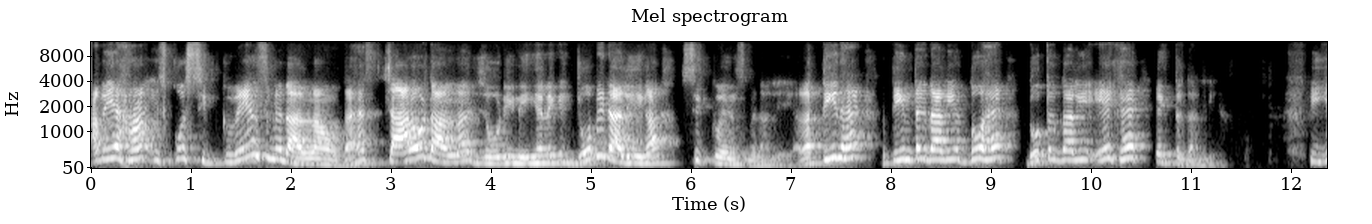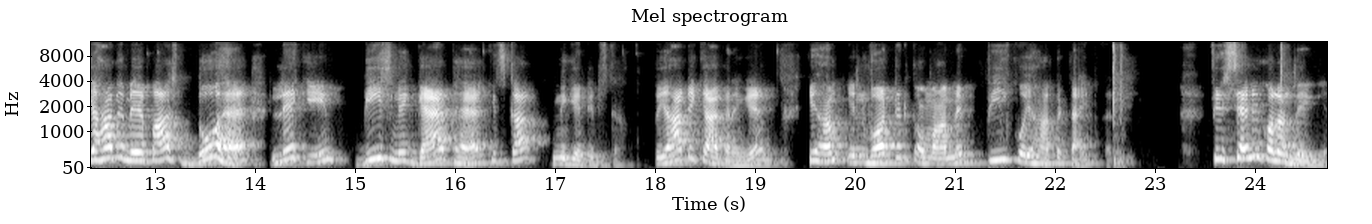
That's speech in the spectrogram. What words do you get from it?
अब यहाँ इसको सीक्वेंस में डालना होता है, चारों डालना ज़रूरी नहीं है, लेकिन जो भी डालिएगा सीक्वेंस में डालिएगा। अगर तीन है तो तीन तक डालिए, दो है, दो तक डालिए, एक है, एक तक डालिए। तो यहाँ पे मेरे पास दो है, लेकिन बीच में गैप है किसका? निगेटिव का। तो यहाँ पे क्या करेंगे कि हम इन्वर्टेड कॉमा में पी को यहाँ पे टाइप करेंगे। फिर सेमी कॉलम देंगे।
